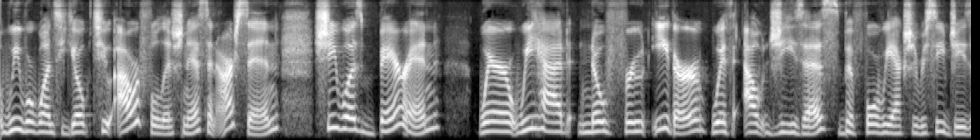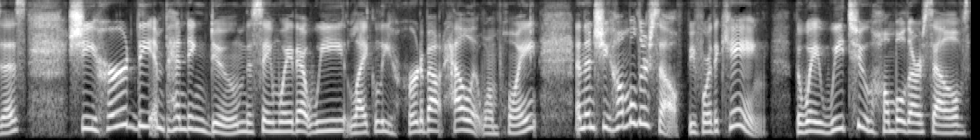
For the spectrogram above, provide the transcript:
We were once yoked to our foolishness and our sin. She was barren where we had no fruit either without Jesus before we actually received Jesus. She heard the impending doom the same way that we likely heard about hell at one point, and then she humbled herself before the king, the way we too humbled ourselves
